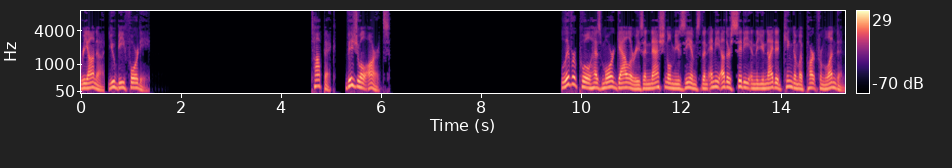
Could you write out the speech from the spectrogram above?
Rihanna, UB40. Visual arts Liverpool has more galleries and national museums than any other city in the United Kingdom apart from London.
